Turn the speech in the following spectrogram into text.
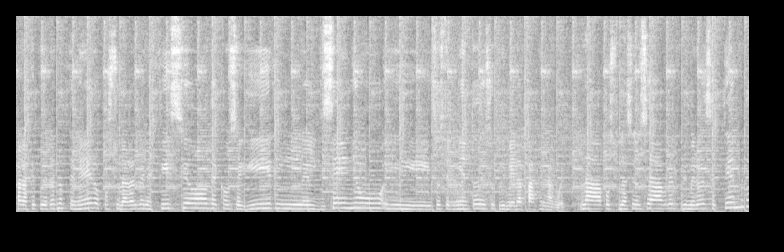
para que pudieran obtener o postular al beneficio de conseguir el diseño y sostenimiento de su primera página web. La postulación se abre el primero de septiembre,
